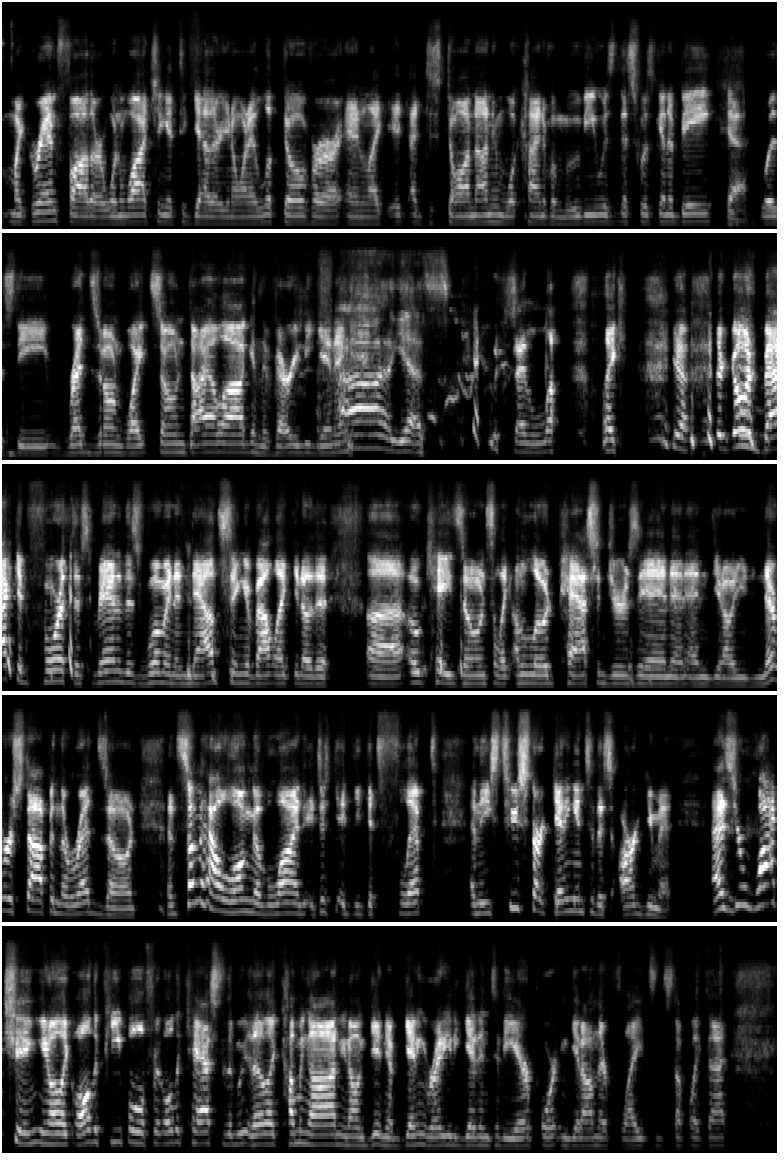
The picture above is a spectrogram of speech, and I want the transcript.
my grandfather when watching it together you know when i looked over and like it, it just dawned on him what kind of a movie was this was going to be Yeah. was the red zone white zone dialogue in the very beginning Ah, yes. which i love. Like you know they're going back and forth this man and this woman announcing about like you know the uh okay zone, to like unload passengers in and and you know you never stop in the red zone. And somehow along the line it just it, it gets flipped and these two start getting into this argument as you're watching, you know, like all the people for all the cast of the movie, they're like coming on, you know, and getting, you know, getting ready to get into the airport and get on their flights and stuff like that.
